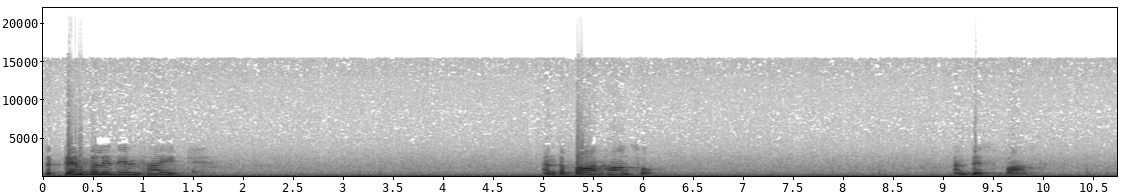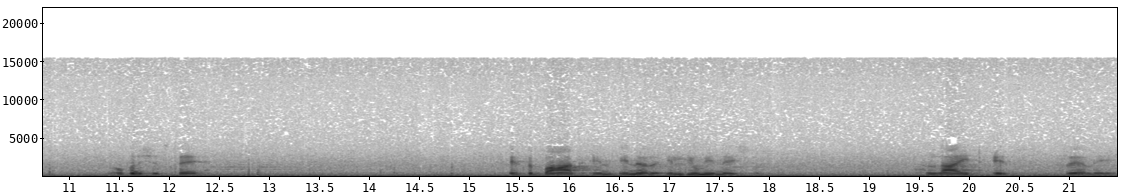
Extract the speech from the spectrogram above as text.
The temple is inside. And the bath also. And this bath, Upanishads say, is the bath in inner illumination. Light is really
